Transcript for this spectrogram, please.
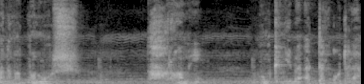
أنا ما أضمنوش. ده حرامي. ممكن يبقى قتل قتلة.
